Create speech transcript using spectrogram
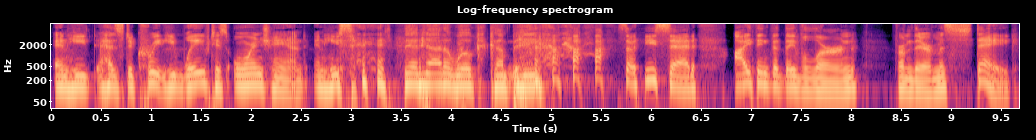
And he has decreed, he waved his orange hand and he said, They're not a woke company. so he said, I think that they've learned from their mistake.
